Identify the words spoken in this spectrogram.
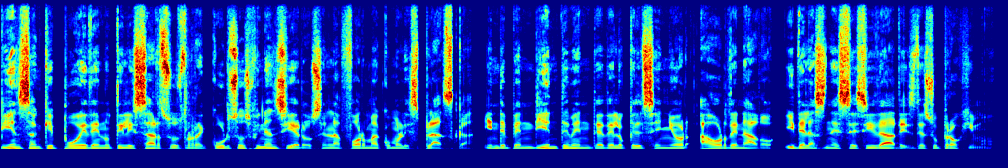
piensan que pueden utilizar sus recursos financieros en la forma como les plazca, independientemente de lo que el Señor ha ordenado y de las necesidades de su prójimo.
